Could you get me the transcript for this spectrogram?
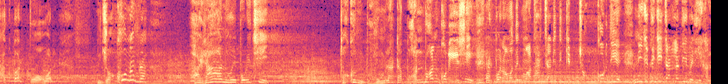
থাকবার পর, যখন আমরা হয়রান হয়ে পড়েছি তখন ভোমরাটা ভন ভন করে এসে একবার আমাদের মাথার চারিদিকে চক্কর দিয়ে নিজে থেকেই জানলা দিয়ে বেরিয়ে গেল।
